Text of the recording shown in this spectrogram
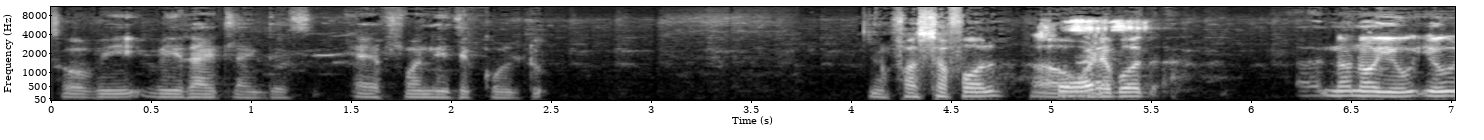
so we we write like this. F1 is equal to. Now, first of all uh, what about uh, no no you you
